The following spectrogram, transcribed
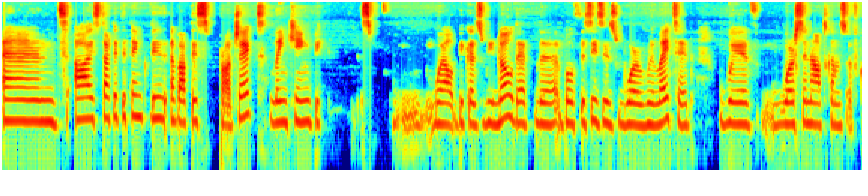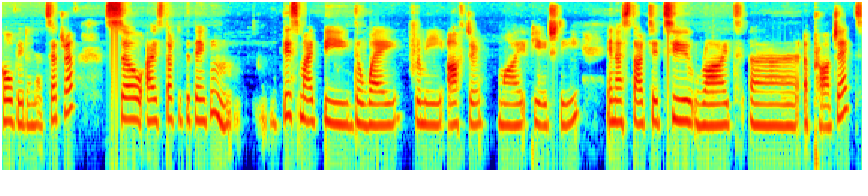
And I started to think th- about this project linking, be- well, because we know that the both diseases were related with worsened outcomes of COVID and etc. So I started to think, hmm, this might be the way for me after my PhD. And I started to write uh, a project.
